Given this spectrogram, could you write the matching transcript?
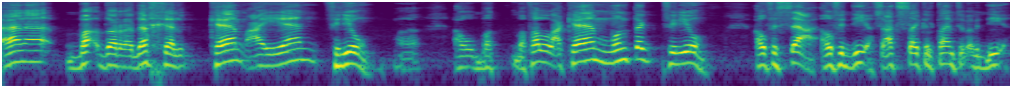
أنا بقدر أدخل كام عيان في اليوم؟ أو بط- بطلع كام منتج في اليوم؟ أو في الساعة أو في الدقيقة في ساعات ال cycle time تبقى بالدقيقة.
